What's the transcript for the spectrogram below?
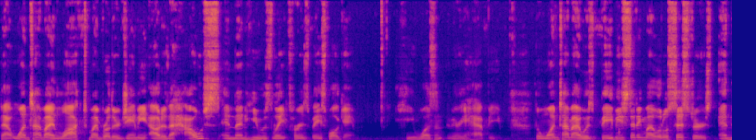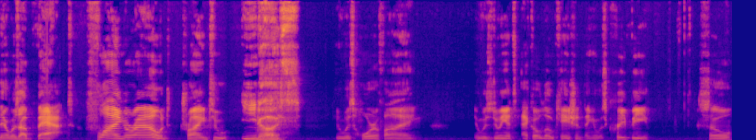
That one time I locked my brother Jamie out of the house, and then he was late for his baseball game he wasn't very happy. The one time I was babysitting my little sisters and there was a bat flying around trying to eat us. It was horrifying. It was doing its echolocation thing. It was creepy. So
